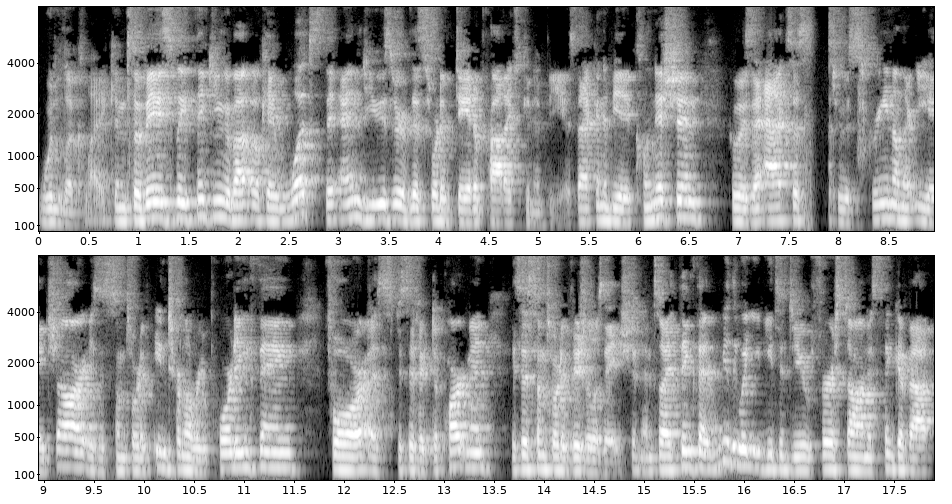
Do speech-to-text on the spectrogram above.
would look like. And so basically thinking about, okay, what's the end user of this sort of data product going to be? Is that going to be a clinician who has access to a screen on their EHR? Is this some sort of internal reporting thing for a specific department? Is this some sort of visualization? And so I think that really what you need to do first on is think about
